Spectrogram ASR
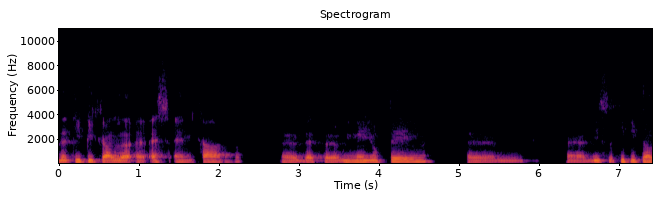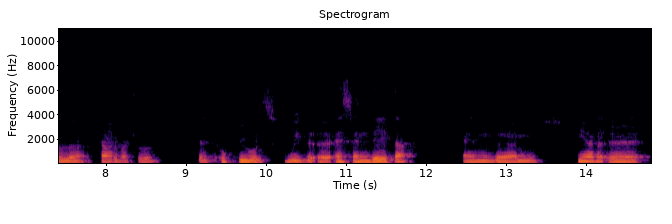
the typical uh, SN curve uh, that uh, we may obtain um, uh, this typical curvature that occurs with SN data. And um, here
